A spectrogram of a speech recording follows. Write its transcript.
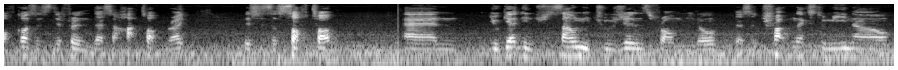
of course it's different. That's a hard top, right? This is a soft top, and you get in sound intrusions from you know there's a truck next to me now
